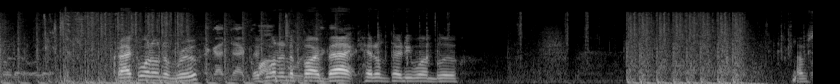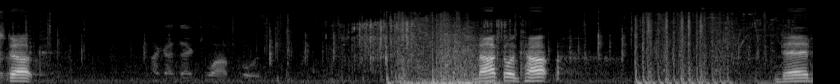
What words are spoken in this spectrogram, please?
Hold up, hold up. Cracked one on the roof. I got that. There's one in the far back. Hit him 31 blue. I'm stuck. I got that quad pull. Knocked on top. Dead.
